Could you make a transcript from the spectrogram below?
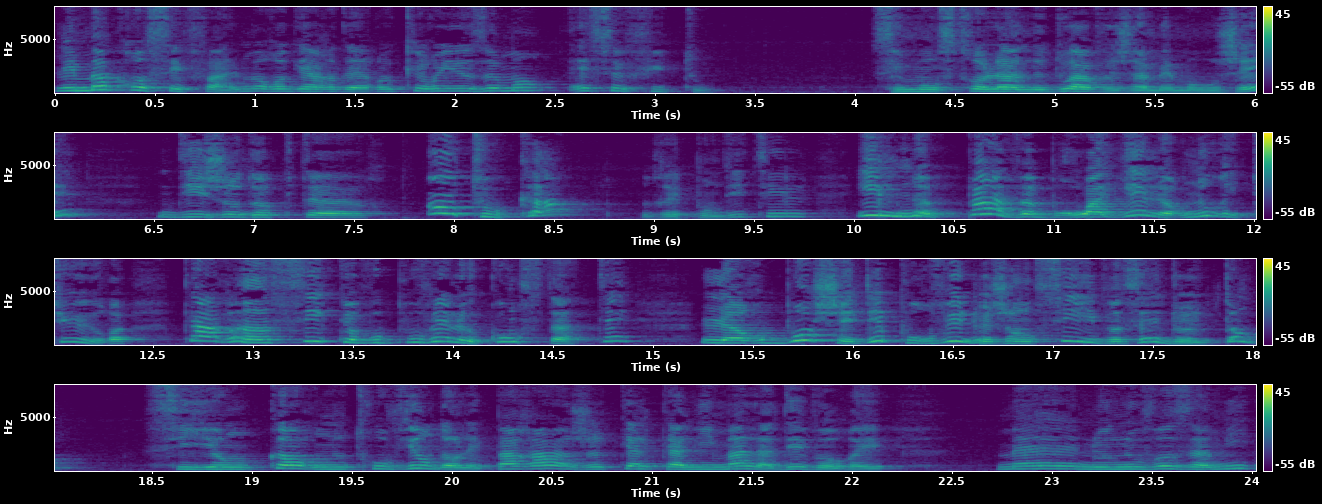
Les macrocéphales me regardèrent curieusement, et ce fut tout. Ces monstres-là ne doivent jamais manger, dis-je au docteur. En tout cas, répondit-il, ils ne peuvent broyer leur nourriture, car ainsi que vous pouvez le constater, leur bouche est dépourvue de gencives et de dents. Si encore nous trouvions dans les parages quelque animal à dévorer. Mais nos nouveaux amis,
